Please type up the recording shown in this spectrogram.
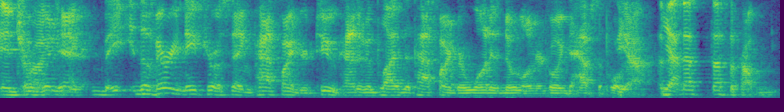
And trying to make The very nature of saying Pathfinder 2 kind of implies that Pathfinder 1 is no longer going to have support. Yeah, Yeah. That, that's that's the problem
